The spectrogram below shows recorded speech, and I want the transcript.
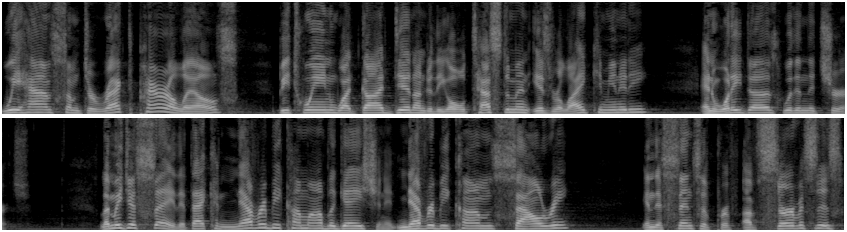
we have some direct parallels between what God did under the Old Testament Israelite community and what he does within the church. Let me just say that that can never become obligation. It never becomes salary in the sense of, of services,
